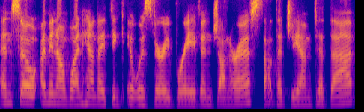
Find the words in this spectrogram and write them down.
And so, I mean, on one hand, I think it was very brave and generous that the GM did that.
